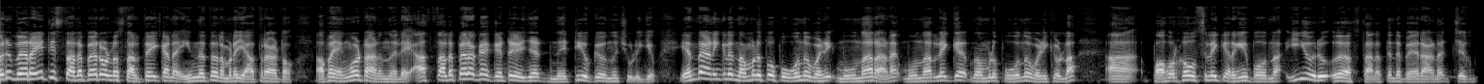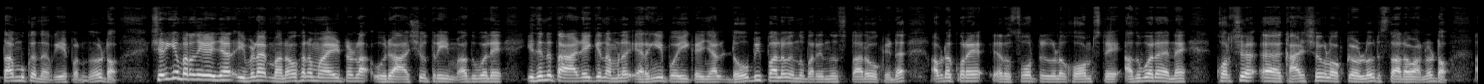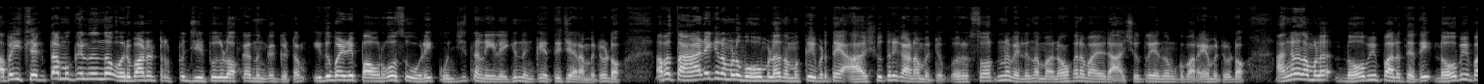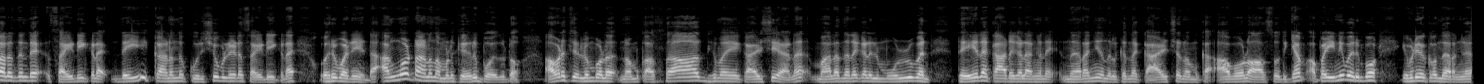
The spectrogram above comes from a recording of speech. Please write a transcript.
ഒരു വെറൈറ്റി സ്ഥലപ്പേരുള്ള സ്ഥലത്തേക്കാണ് ഇന്നത്തെ നമ്മുടെ യാത്ര കേട്ടോ. അപ്പൊ എങ്ങോട്ടാണെന്നല്ലേ ആ സ്ഥലപ്പേരൊക്കെ കേട്ട് കഴിഞ്ഞാൽ നെറ്റിയൊക്കെ ഒന്ന് ചുളിക്കും. എന്താണെങ്കിലും നമ്മളിപ്പോൾ പോകുന്ന വഴി മൂന്നാറാണ്. മൂന്നാറിലേക്ക് നമ്മൾ പോകുന്ന വഴിക്കുള്ള പവർ ഹൗസിലേക്ക് ഇറങ്ങി പോകുന്ന ഈ ഒരു സ്ഥലത്തിന്റെ പേരാണ് ചെകുത്താമുക്ക് എന്നറിയപ്പെടുന്നത് കേട്ടോ. ശരിക്കും പറഞ്ഞു കഴിഞ്ഞാൽ ഇവിടെ മനോഹരമായിട്ടുള്ള ഒരു ആശുപത്രിയും അതുപോലെ ഇതിന്റെ താഴേക്ക് നമ്മൾ ഇറങ്ങിപ്പോയി കഴിഞ്ഞാൽ ഡോബി പാലം എന്ന് പറയുന്ന സ്ഥലമൊക്കെ ഉണ്ട്. അവിടെ കുറെ റിസോർട്ടുകൾ ഹോം സ്റ്റേ അതുപോലെ തന്നെ കുറച്ച് കാഴ്ചകളൊക്കെ ഉള്ള ഒരു സ്ഥലമാണ് കേട്ടോ. അപ്പൊ ഈ ചെക്താമുക്കിൽ നിന്ന് ഒരുപാട് ട്രിപ്പ് ജീപ്പുകളൊക്കെ നിങ്ങൾക്ക് കിട്ടും. ഇതുവഴി പവർ ഹൗസ് കൂടി കുഞ്ചിത്തണിയിലേക്ക് നിങ്ങൾക്ക് എത്തിച്ചേരാൻ പറ്റും കേട്ടോ അപ്പോൾ താഴേക്ക് നമ്മൾ പോകുമ്പോൾ നമുക്ക് ഇവിടുത്തെ ആശുപത്രി കാണാൻ പറ്റും. റിസോർട്ടിന് വെല്ലുന്ന മനോഹരമായ ഒരു ആശുപത്രി എന്ന് നമുക്ക് പറയാൻ പറ്റും കേട്ടോ അങ്ങനെ നമ്മൾ ഡോബി പാലത്തെത്തി. ഡോബി പാലത്തിന്റെ സൈഡിൽ കൂടെ ഈ കാണുന്ന കുരിശുപുള്ളിയുടെ സൈഡിൽ കൂടെ ഒരു വഴിയുണ്ട്. അങ്ങോട്ടാണ് നമ്മൾ കയറിപ്പോയത് കേട്ടോ അവിടെ ചെല്ലുമ്പോൾ നമുക്ക് അസാധ്യമായ കാഴ്ചയാണ്. മലനിരകളിൽ മുഴുവൻ തേയില കാടുകൾ അങ്ങനെ നിറഞ്ഞു നിൽക്കുന്ന കാഴ്ച നമുക്ക് ആവോളം ആസ്വദിക്കാം. അപ്പോൾ ഇനി വരുമ്പോൾ ഇവിടെയൊക്കെ ഒന്ന് ഇറങ്ങുക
